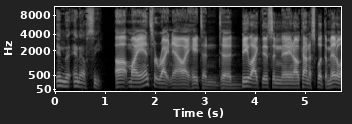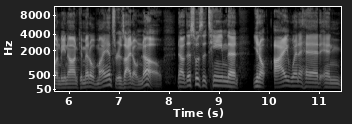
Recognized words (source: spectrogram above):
in the NFC? Uh, my answer right now, I hate to, to be like this and you know kind of split the middle and be non-committal. My answer is I don't know. Now, this was a team that you know I went ahead and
